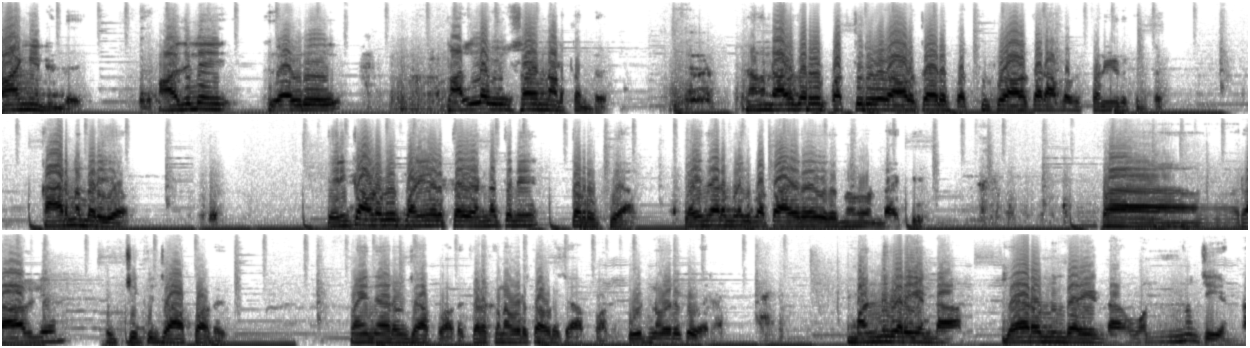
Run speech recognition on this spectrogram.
വാങ്ങിയിട്ടുണ്ട്. അതിൽ അവർ നല്ല വ്യവസായം നടത്തുന്നുണ്ട്. ഞങ്ങളുടെ ആൾക്കാർ പത്തിരുപത് ആൾക്കാർ പത്ത് മുപ്പത് ആൾക്കാർ അവിടെ പോയി പണിയെടുക്കുന്നുണ്ട്. കാരണം പറയോ എനിക്ക് അവിടെ പോയി പണിയെടുത്ത എണ്ണത്തിന് ഇത്ര റുപ്യ. വൈകുന്നേരം പത്തായിരം ഇരുന്നൂറ് ഉണ്ടാക്കി. രാവിലെയും ഉച്ചയ്ക്കും ചാപ്പാട്. വൈകുന്നേരവും ചാപ്പാട്. കിടക്കണവർക്ക് അവിടെ ചാപ്പാട്. വീട്ടിനവർക്ക് വരാം. മണ്ണ് കരയണ്ട വേറെ ഒന്നും തരയണ്ട ഒന്നും ചെയ്യണ്ട.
